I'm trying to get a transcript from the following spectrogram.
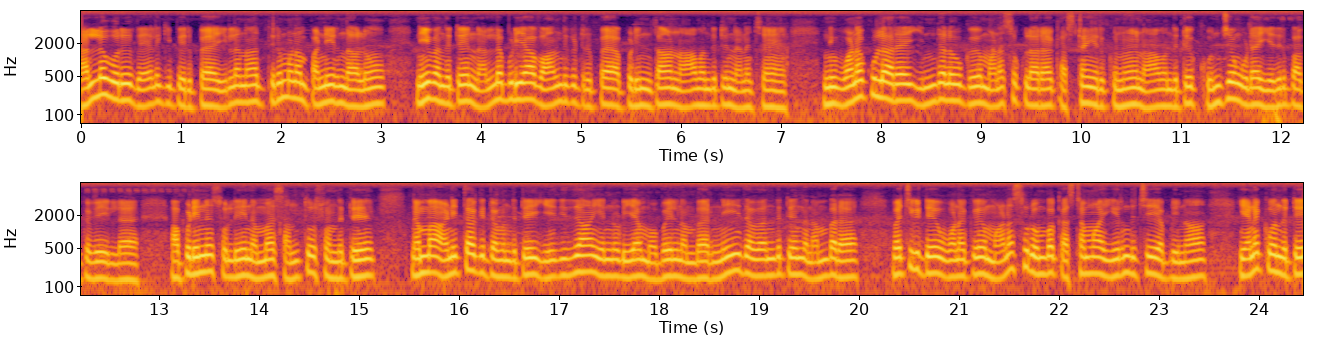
நல்ல ஒரு வேலைக்கு போயிருப்ப. இல்லைனா திருமணம் பண்ணியிருந்தாலும் நீ வந்துட்டு நல்லபடியாக வாழ்ந்துக்கிட்டு இருப்ப அப்படின்னு தான் நான் வந்துட்டு நினச்சேன். நீ உனக்குள்ளார இந்த அளவுக்கு மனசுக்குள்ளார கஷ்டம் இருக்குன்னு நான் வந்துட்டு கொஞ்சம் கூட எதிர்பார்க்கவே இல்லை அப்படின்னு சொல்லி நம்ம சந்தோஷ் வந்துட்டு நம்ம அனிதா கிட்ட வந்துட்டு இதுதான் என்னுடைய மொபைல் நம்பர். நீ இதை வந்துட்டு இந்த நம்பரை வச்சுக்கிட்டு உனக்கு மனசு ரொம்ப கஷ்டமாக இருந்துச்சு அப்படின்னா எனக்கு வந்துட்டு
